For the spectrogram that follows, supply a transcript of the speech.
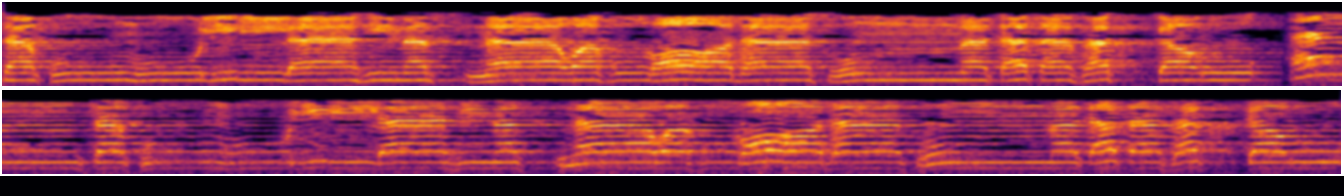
تقوموا لله مثنى وفرادا ثم تتفكروا تذكروا أن تقولوا لله مثنى وفرادا ثم تتفكروا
